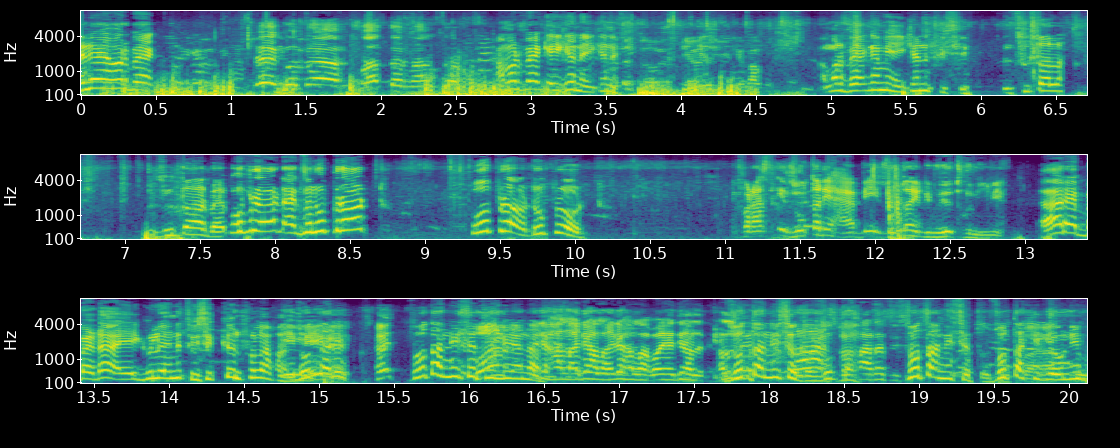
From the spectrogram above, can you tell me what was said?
এনে আমার ব্যাগ। আমার ব্যাগ এইখানে এইখানে। আমার ব্যাগ আমি এইখানে পিছি জুতা জুতা আর ব্যাগ। উপরে একজন উপরে ওঠ। উপরে ওঠ, উপরে ওঠ। আরে বেটা এইগুলো এনে তুই কেন ফোলা জোতা নিচে তুলি না। জোতা নিচে তো জোতা- নিচে তো জোতা কি কেউ নিব?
